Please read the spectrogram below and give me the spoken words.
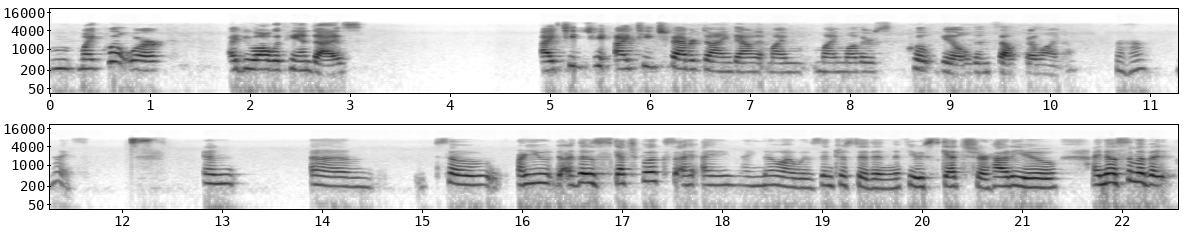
my quilt work, I do all with hand dyes. I teach I teach fabric dyeing down at my my mother's quilt guild in South Carolina. Uh huh. Nice. And um, so, are you are those sketchbooks? I, I I know I was interested in if you sketch or how do you? I know some of it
